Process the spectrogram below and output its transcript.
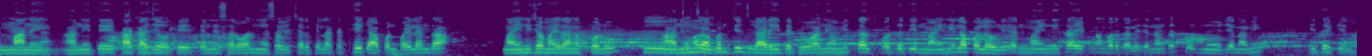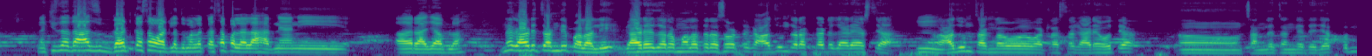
माने आणि ते काका जे होते त्यांनी सर्वांनी असा विचार केला की ठीक आहे आपण पहिल्यांदा मायनीच्या मैदानात पळू. आणि मग. आपण तीच गाडी इथे ठेवू. आणि आम्ही त्याच पद्धतीने मायनीला पलवली आणि मायनीचा एक नंबर झाल्याच्यानंतर तो नियोजन आम्ही इथे केलं. नक्कीच दादा आज गट कसा वाटला तुम्हाला? कसा पळाला हरणे आणि अं, राजा आपला? नाही गाडी चांगली पळाली. गाड्या जरा मला तर असं वाटतं की अजून जरा कट गाड्या असत्या. हम्म. अजून चांगला वाटला असता गाड्या होत्या. अं, चांगल्या चांगल्या त्याच्यात. पण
